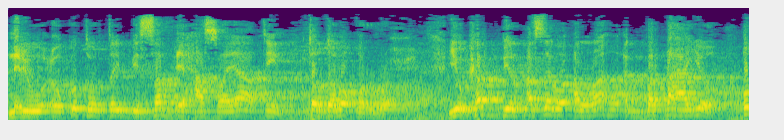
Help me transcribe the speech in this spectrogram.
nebigu wuxuu ku tuurtay bisabci xasayaatin toddoba qurux. Yukabbir asagoo allaahu akbar dhahayo u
